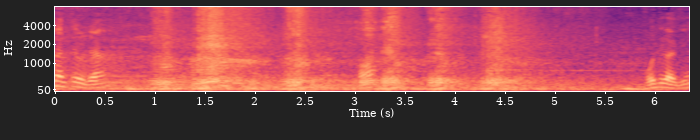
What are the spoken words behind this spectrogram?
시간 때우자. 어? 어디 가지?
